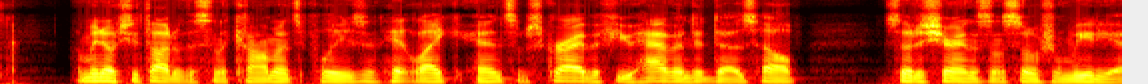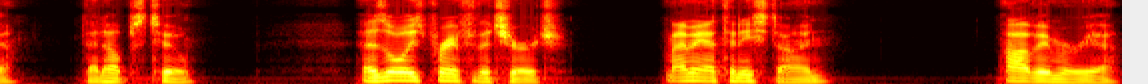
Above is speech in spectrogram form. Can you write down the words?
Let me know what you thought of this in the comments, please, and hit like and subscribe if you haven't. It does help. So to sharing this on social media, that helps too. As always, pray for the church. I'm Anthony Stine. Ave Maria.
